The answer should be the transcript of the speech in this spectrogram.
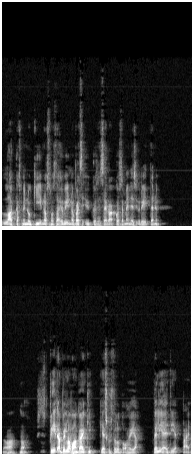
lakkas minun kiinnostamasta hyvin nopeasti ykkösessä ja kakkosessa mennessä yrittänyt. No, no speedupilla vaan kaikki keskustelut ohi ja peli eteenpäin.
